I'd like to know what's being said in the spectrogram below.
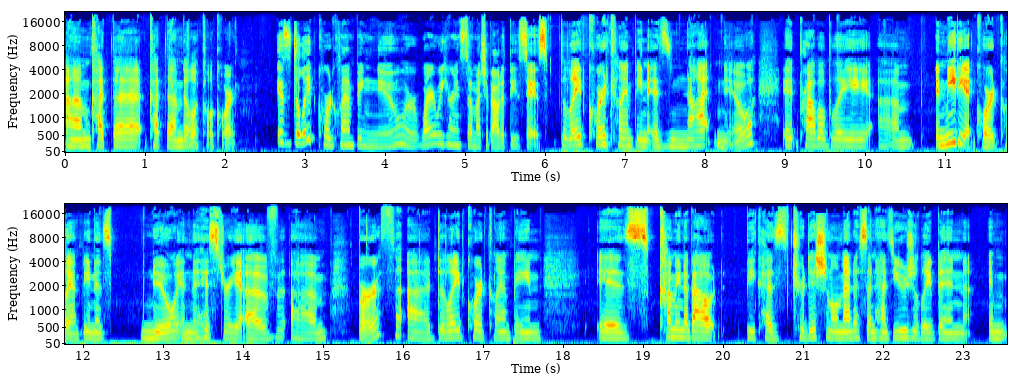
um, cut the cut the umbilical cord. Is delayed cord clamping new, or why are we hearing so much about it these days? Delayed cord clamping is not new. It probably, um, immediate cord clamping is new in the history of um, birth. Uh, delayed cord clamping is coming about because traditional medicine has usually been Im-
